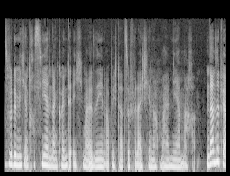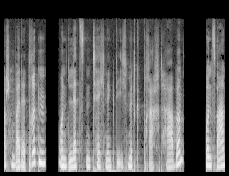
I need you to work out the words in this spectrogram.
Das würde mich interessieren, dann könnte ich mal sehen, ob ich dazu vielleicht hier nochmal mehr mache. Und dann sind wir auch schon bei der dritten und letzten Technik, die ich mitgebracht habe. Und zwar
